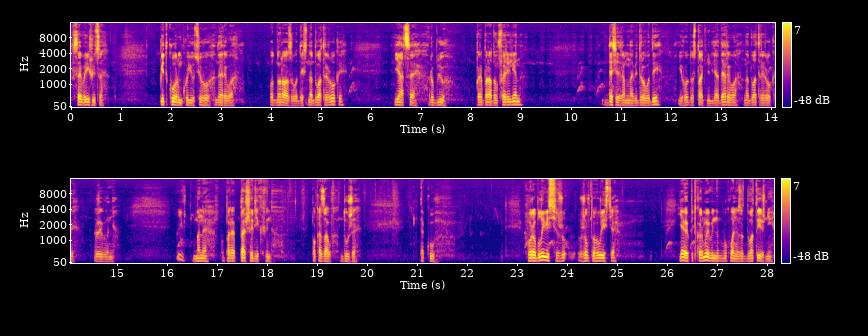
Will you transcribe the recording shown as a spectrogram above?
все вирішується підкормкою цього дерева одноразово десь на 2-3 роки. Я це роблю препаратом Ферілен. 10 грам на відро води. Його достатньо для дерева на 2-3 роки живлення. І в мене перший рік він показав дуже таку хворобливість жовтого листя. Я його підкормив, він буквально за два тижні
